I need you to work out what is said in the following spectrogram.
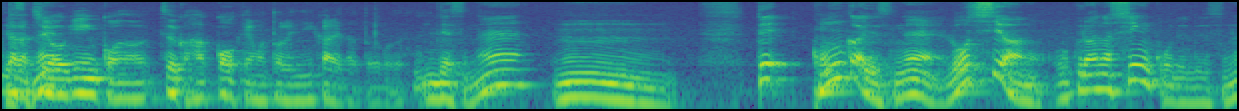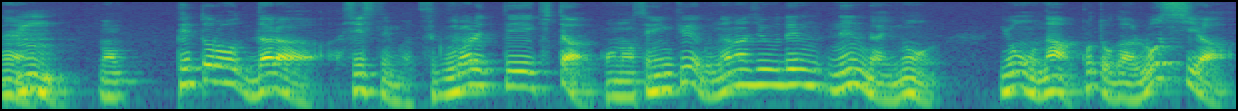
うん、だから中央銀行の通貨発行権を取りに行かれたということですね。ですね。うん。で今回ですねロシアのウクライナ侵攻でですね、うん、まあ、ペトロダラシステムが作られてきたこの1970年代のようなことがロシア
